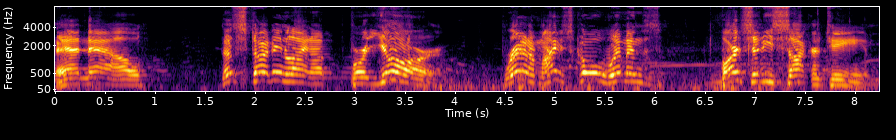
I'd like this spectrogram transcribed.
And now, the starting lineup for your Branham High School women's varsity soccer team.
